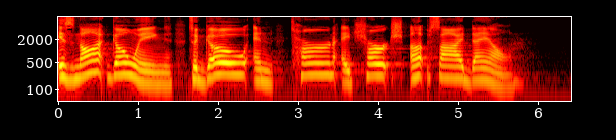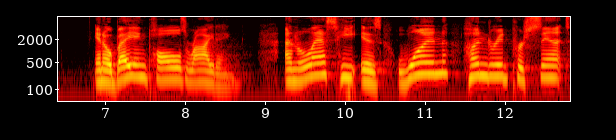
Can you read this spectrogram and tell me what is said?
is not going to go and turn a church upside down in obeying Paul's writing unless he is 100%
